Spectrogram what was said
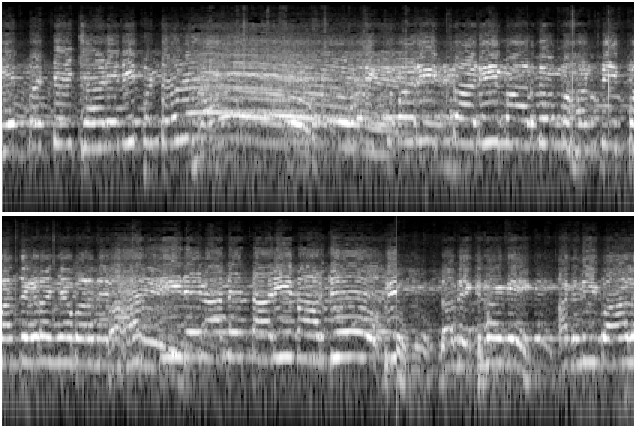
ਇਹ ਵੱਡੇ ਜਾਣੇ ਦੀ ਪਟੋਲੇ ਇੱਕ ਵਾਰੀ ਤਾੜੀ ਮਾਰ ਦਿਓ ਮਹੰਤੀ ਪੰਜ ਗਰਾਈਆਂ ਵਾਲੇ ਦੇ ਹੱਤੀ ਦੇ ਨਾਂ ਤੇ ਤਾੜੀ ਮਾਰ ਦਿਓ। ਦਾ ਦੇਖਾਂਗੇ ਅਗਲੀ ਬਾਲ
